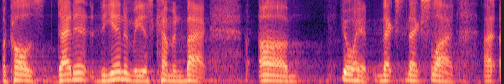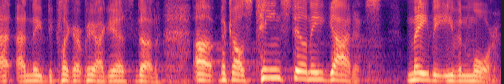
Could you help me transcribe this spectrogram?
because that the enemy is coming back." Um, Go ahead, next, next slide. I, I, I need to click up here, I guess. Done. Uh, because teens still need guidance, maybe even more.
